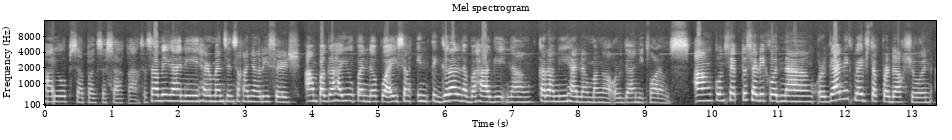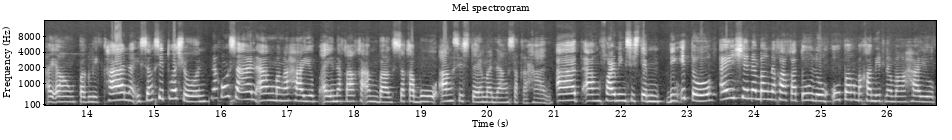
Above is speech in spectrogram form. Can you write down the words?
hayop sa pagsasaka? So sabi nga ni Hermansen sa kanyang research, ang paghahayupan daw po ay isang integral na bahagi ng karamihan ng mga organic farms. Ang konsepto sa likod ng organic livestock production ay ang paglikha ng isang sitwasyon na kung saan ang mga hayop ay nakakaambag sa kabuuang sistema ng sakahan. At ang farming system ding ito ay siya namang nakakatulong upang makamit ng mga hayop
